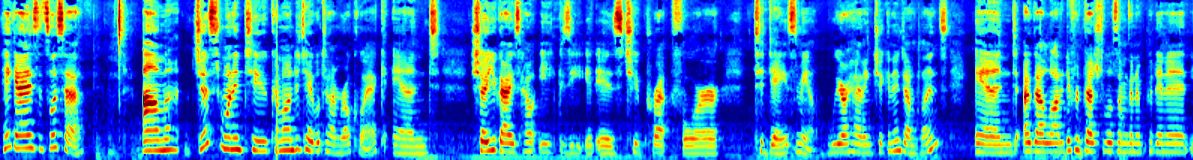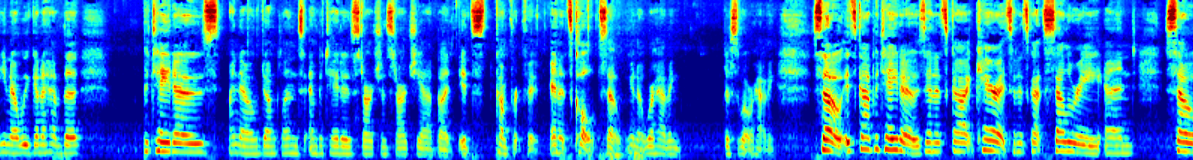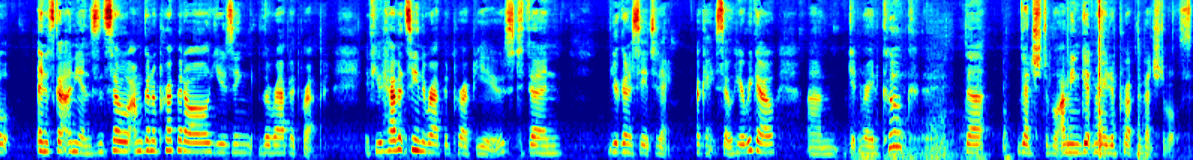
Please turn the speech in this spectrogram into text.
Hey guys, it's Lissa. Um, just wanted to come on to Table Time real quick and show you guys how easy it is to prep for today's meal. We are having chicken and dumplings and I've got a lot of different vegetables I'm going to put in it. You know, we're going to have the potatoes. I know, dumplings and potatoes, starch and starch, yeah, but it's comfort food and it's cold. So, you know, we're having, this is what we're having. So it's got potatoes and it's got carrots and it's got celery and so, and it's got onions. And so I'm going to prep it all using the Rapid Prep. If you haven't seen the Rapid Prep used, then you're going to see it today. Okay, so here we go. I'm getting ready to cook the vegetable, I mean getting ready to prep the vegetables.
